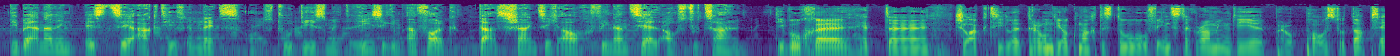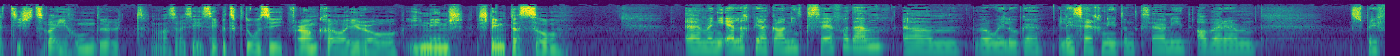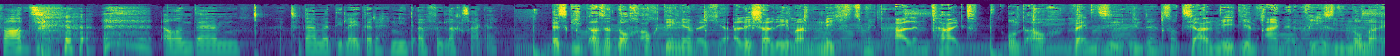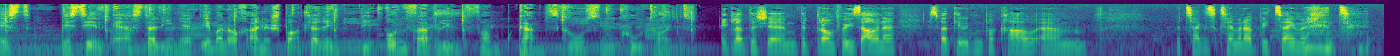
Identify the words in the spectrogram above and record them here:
Die Bernerin ist sehr aktiv im Netz und tut dies mit riesigem Erfolg. Das scheint sich auch finanziell auszuzahlen. Die Woche hat äh, die Schlagzeile die Runde gemacht, dass du auf Instagram irgendwie pro Post, den du absetzt, 200, also weiß ich, 70.000 Franken, Euro einnimmst. Stimmt das so? Ähm, wenn ich ehrlich bin, habe ich gar nichts gesehen von dem. Ähm, weil ich schaue, ich lese echt nichts und sehe auch nichts. Aber ähm, es ist privat. und ähm, zu dem werde ich leider nicht öffentlich sagen. Es gibt also doch auch Dinge, welche Alicia Lehmann nicht mit allen teilt. Und auch wenn sie in den sozialen Medien eine Riesennummer ist, ist sie in erster Linie immer noch eine Sportlerin, die unverblümt vom ganz großen Kuh träumt. Ich glaube, das ist ähm, der Traum von uns allen. Das Viertel mit dem Pokal. Ähm, ich würde sagen, das sehen wir etwa in zwei Monaten.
